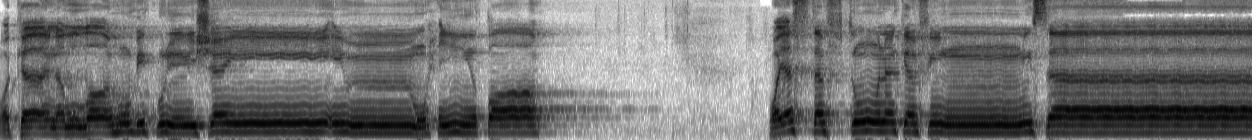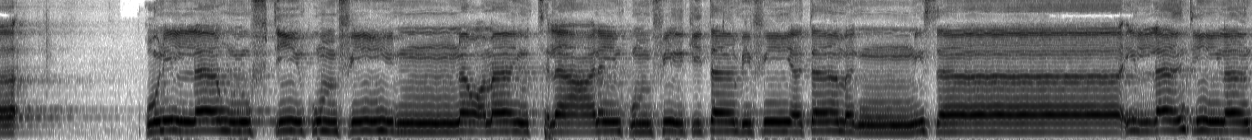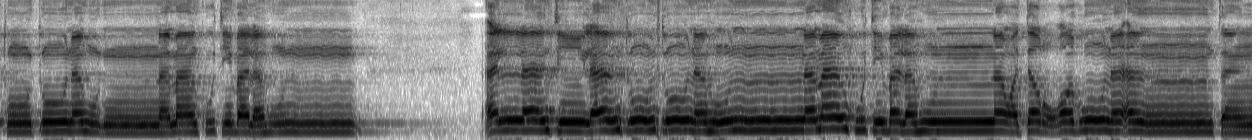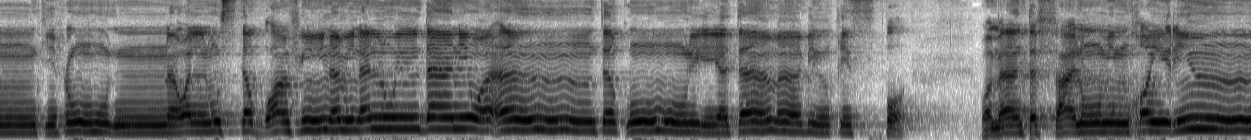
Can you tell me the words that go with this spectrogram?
وكان الله بكل شيء محيطا. ويستفتونك في النساء. قل الله يفتيكم فيهن وما يتلى عليكم في الكتاب في يتامى النساء اللاتي لا توتونهن ما كتب لهن اللاتي لا توتونهن ما كتب لهن وترغبون أن تنكحوهن والمستضعفين من الولدان وأن تقوموا لليتامى بالقسط. وما تفعلوا من خير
